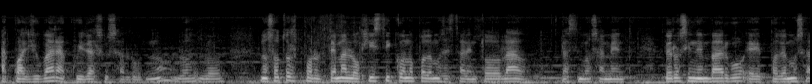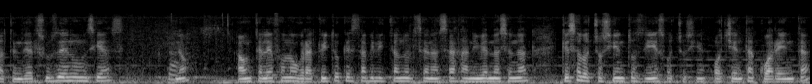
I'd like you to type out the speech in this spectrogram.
a coadyuvar a cuidar su salud. ¿no? nosotros por el tema logístico no podemos estar en todo lado, lastimosamente, pero sin embargo eh, podemos atender sus denuncias ¿no? a un teléfono gratuito que está habilitando el SENASAJ a nivel nacional, que es el 810 8040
